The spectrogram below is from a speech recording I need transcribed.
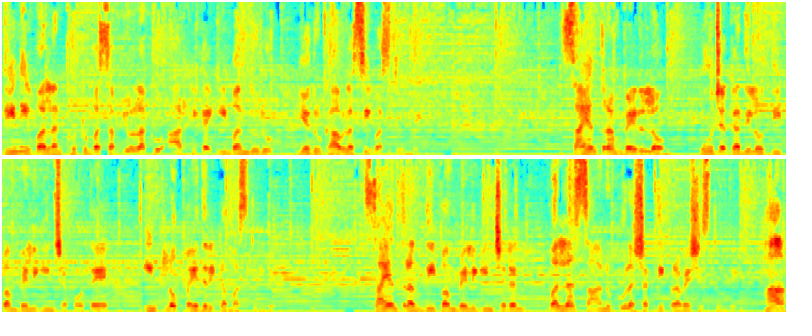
దీని వల్ల కుటుంబ సభ్యులకు ఆర్థిక ఇబ్బందులు ఎదుర్కోవలసి వస్తుంది. సాయంత్రం వేళల్లో పూజ గదిలో దీపం వెలిగించపోతే ఇంట్లో పేదరికం వస్తుంది. సాయంత్రం దీపం వెలిగించడం వల్ల సానుకూల శక్తి ప్రవేశిస్తుంది. హా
